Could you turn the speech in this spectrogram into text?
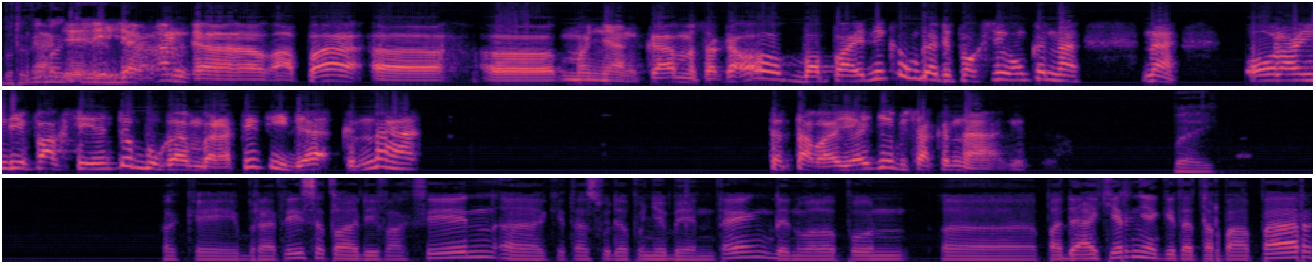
Berarti nah, jadi jangan uh, apa uh, uh, menyangka misalkan oh bapak ini kan udah divaksin oh kena. Nah orang yang divaksin itu bukan berarti tidak kena, tetap aja aja bisa kena gitu. Baik. Oke, berarti setelah divaksin uh, kita sudah punya benteng dan walaupun uh, pada akhirnya kita terpapar,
